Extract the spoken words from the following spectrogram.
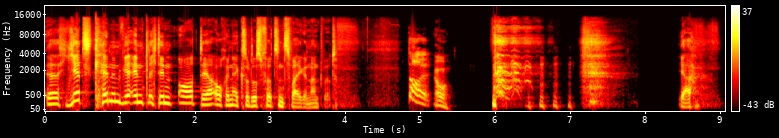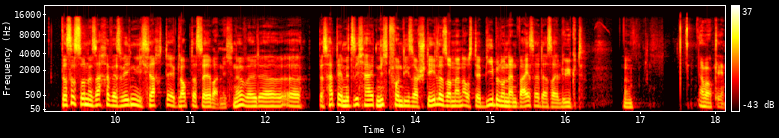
Äh, jetzt kennen wir endlich den Ort, der auch in Exodus 14.2 genannt wird. Toll. Oh. Ja, das ist so eine Sache, weswegen ich sagte, er glaubt das selber nicht, ne? weil der, äh, das hat er mit Sicherheit nicht von dieser Stele, sondern aus der Bibel und dann weiß er, dass er lügt. Ne? Aber okay.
